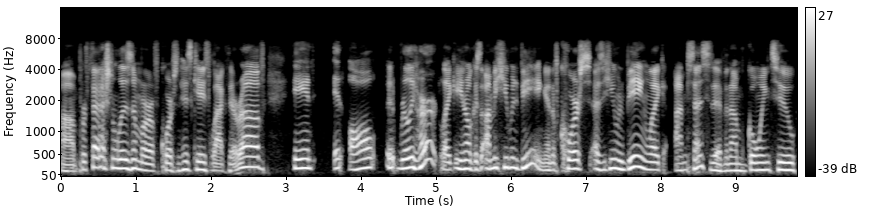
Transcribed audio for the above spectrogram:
um, professionalism, or of course in his case lack thereof. And it all it really hurt. Like you know because i'm a human being and of course as a human being like i'm sensitive and i'm going to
